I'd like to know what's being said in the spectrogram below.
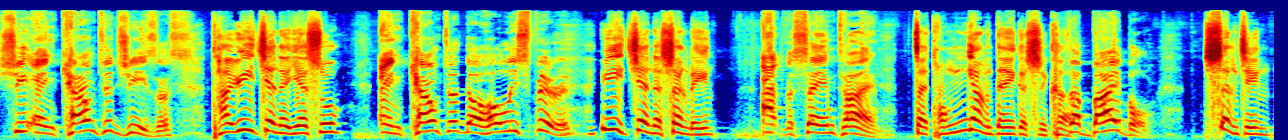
She encountered Jesus, 她遇见了耶稣， encountered the Holy Spirit 遇见了圣灵， at the same time. 在同样的一个时 The 刻， Bible 圣经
